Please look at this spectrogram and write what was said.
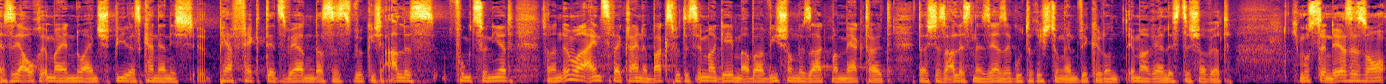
es ist ja auch immerhin nur ein Spiel. Es kann ja nicht perfekt jetzt werden, dass es wirklich alles funktioniert, sondern immer ein, zwei kleine Bugs wird es immer geben. Aber wie schon gesagt, man merkt halt, dass sich das alles in eine sehr, sehr gute Richtung entwickelt und immer realistischer wird. Ich musste in der Saison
